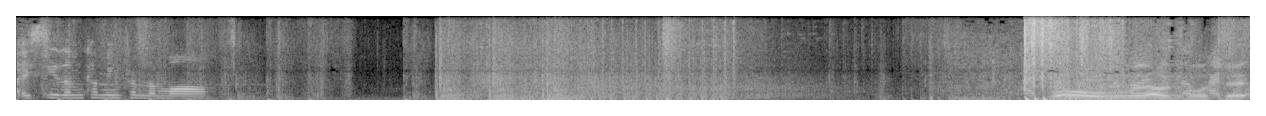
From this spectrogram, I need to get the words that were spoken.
guy. I see them coming from the mall. Whoa, that was bullshit.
